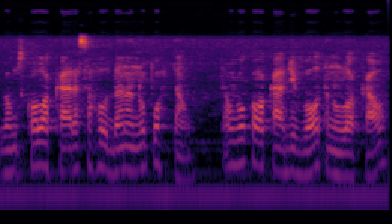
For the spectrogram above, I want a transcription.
vamos colocar essa rodana no portão. Então vou colocar de volta no local.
